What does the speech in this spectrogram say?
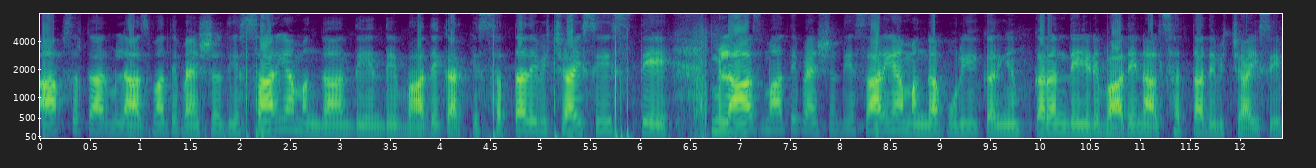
ਆਪ ਸਰਕਾਰ ਮੁਲਾਜ਼ਮਾਂ ਤੇ ਪੈਨਸ਼ਨਰ ਦੀਆਂ ਸਾਰੀਆਂ ਮੰਗਾਂ ਦੇਣ ਦੇ ਵਾਅਦੇ ਕਰਕੇ ਸੱਤਾ ਦੇ ਵਿੱਚ ਆਈ ਸੀ ਤੇ ਮੁਲਾਜ਼ਮਾਂ ਤੇ ਪੈਨਸ਼ਨਰ ਦੀਆਂ ਸਾਰੀਆਂ ਮੰਗਾਂ ਪੂਰੀ ਕਰੀਆਂ, ਕਰਨ ਦੇ ਜਿਹੜੇ ਵਾਅਦੇ ਨਾਲ ਸੱਤਾ ਦੇ ਵਿੱਚ ਆਈ ਸੀ।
